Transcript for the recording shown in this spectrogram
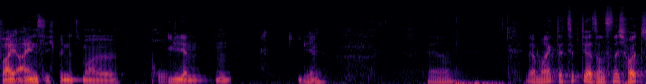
2-1, ich bin jetzt mal pro Ilien. Okay. Ja. Der Mike, der tippt ja sonst nicht. Heute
